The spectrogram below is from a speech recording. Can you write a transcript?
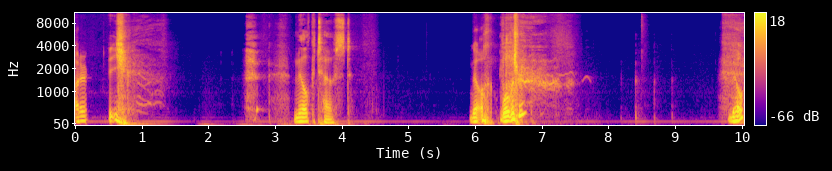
and butter. Milk toast. No. What was it? milk?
